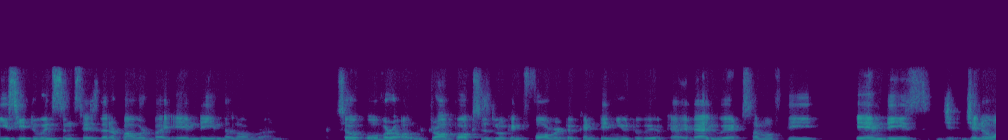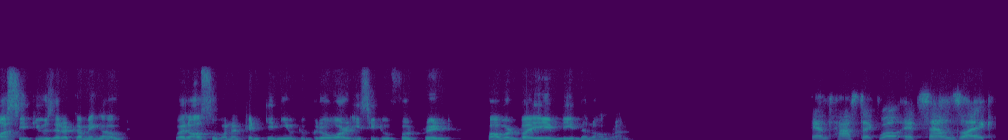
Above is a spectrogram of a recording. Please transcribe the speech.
EC2 instances that are powered by AMD in the long run. So overall, Dropbox is looking forward to continue to evaluate some of the AMD's Genoa CPUs that are coming out, but also want to continue to grow our EC2 footprint powered by AMD in the long run. Fantastic. Well, it sounds like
